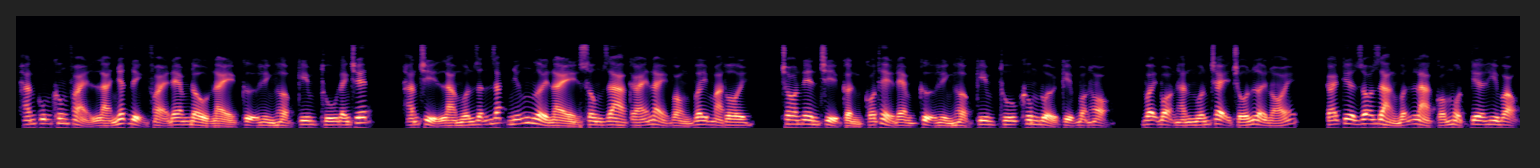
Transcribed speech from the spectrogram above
Hắn cũng không phải là nhất định phải đem đầu này cự hình hợp kim thú đánh chết, hắn chỉ là muốn dẫn dắt những người này xông ra cái này vòng vây mà thôi, cho nên chỉ cần có thể đem cự hình hợp kim thú không đuổi kịp bọn họ, vậy bọn hắn muốn chạy trốn lời nói, cái kia rõ ràng vẫn là có một tia hy vọng.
